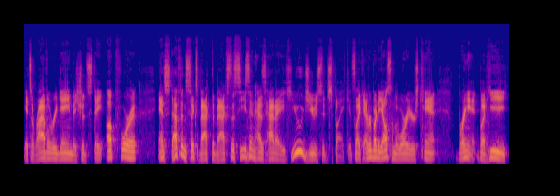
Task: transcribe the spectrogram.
It's a rivalry game. They should stay up for it. And Stephen six back to backs this season has had a huge usage spike. It's like everybody else on the Warriors can't bring it, but he,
